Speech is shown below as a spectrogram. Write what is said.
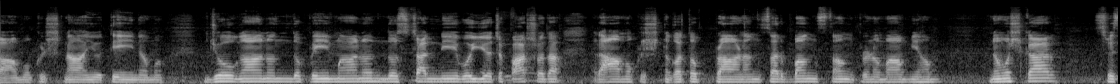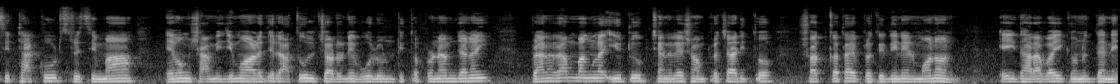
রামকৃষ্ণায় তে নম যোগানন্দ প্রেমানন্দশ্চান্যে বৈয চ পার্শ্বদা রামকৃষ্ণগত প্রাণং সর্বাং নমস্কার শ্রী শ্রী ঠাকুর শ্রী শ্রী মা এবং স্বামীজি মহারাজের আতুল চরণে ভুলুণ্ঠিত প্রণাম জানাই। প্রাণারাম বাংলা ইউটিউব চ্যানেলে সম্প্রচারিত সৎকথায় প্রতিদিনের মনন। এই ধারাবাহিক অনুদানে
